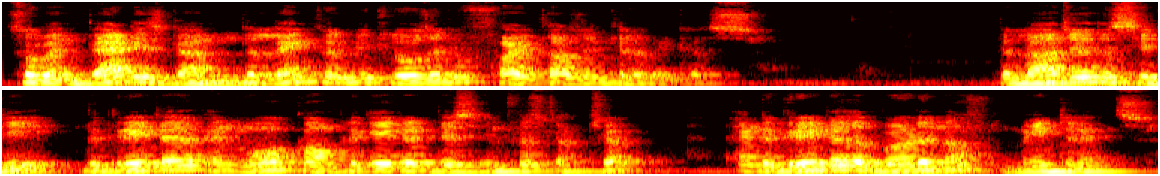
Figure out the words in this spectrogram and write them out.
So when that is done, the length will be closer to 5,000 kilometers. The larger the city, the greater and more complicated this infrastructure, and the greater the burden of maintenance.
